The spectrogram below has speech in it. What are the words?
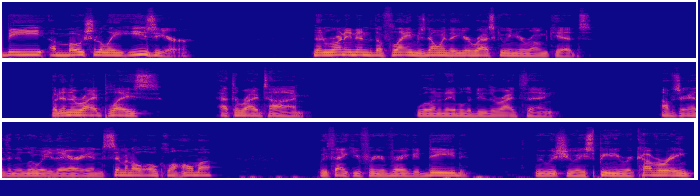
be emotionally easier than running into the flames knowing that you're rescuing your own kids. But in the right place at the right time, willing and able to do the right thing. Officer Anthony Louis there in Seminole, Oklahoma. We thank you for your very good deed. We wish you a speedy recovery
